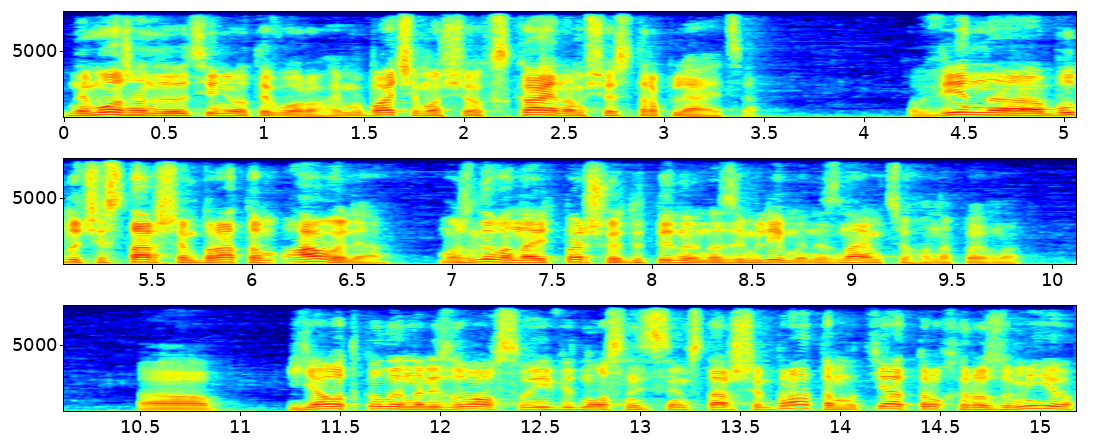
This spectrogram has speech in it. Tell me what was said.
не можна недооцінювати ворога. І ми бачимо, що з Каїном щось трапляється. Він, е, будучи старшим братом Авеля, можливо, навіть першою дитиною на землі, ми не знаємо цього напевно. Е, Я от коли аналізував свої відносини зі своїм старшим братом, от я трохи розумію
